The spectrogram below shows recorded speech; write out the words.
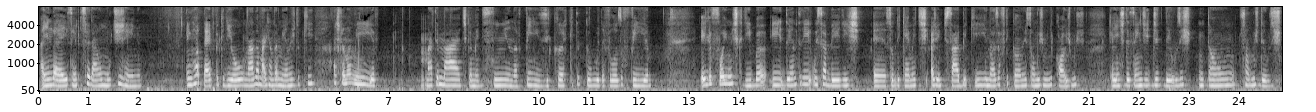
ainda é e sempre será um multigênio. Imhotep criou nada mais nada menos do que astronomia, matemática, medicina, física, arquitetura, filosofia. Ele foi um escriba e dentre os saberes é, sobre Kemet, a gente sabe que nós africanos somos minicosmos, que a gente descende de deuses, então somos deuses.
